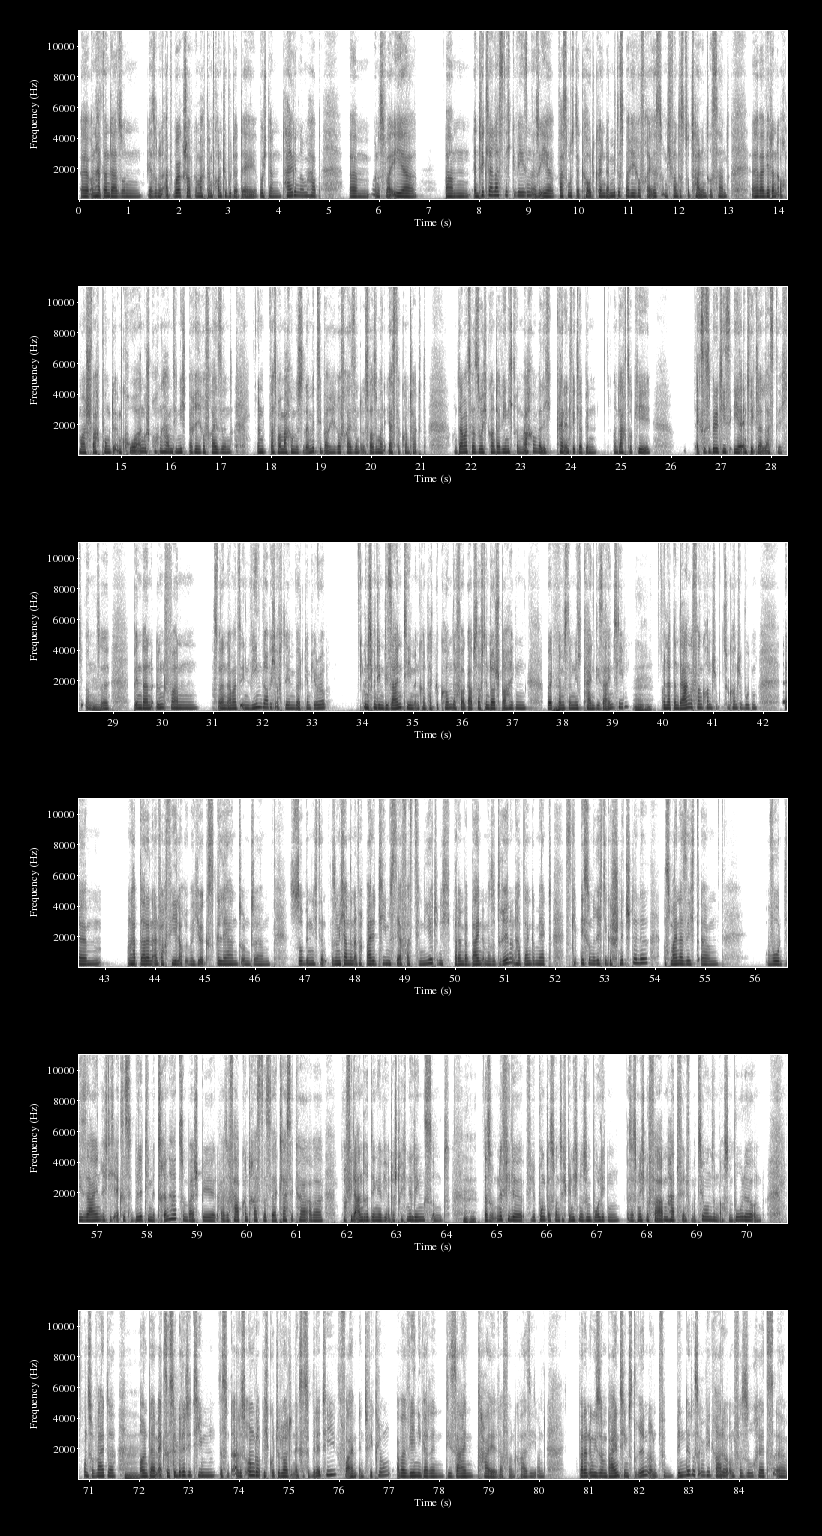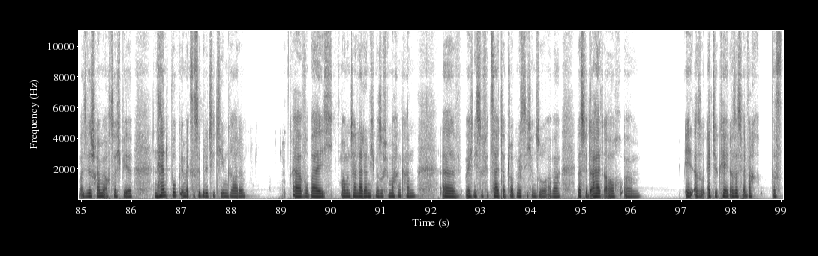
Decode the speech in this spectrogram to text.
äh, und hat dann da so, ein, ja, so eine Art Workshop gemacht beim Contributor Day, wo ich dann teilgenommen habe. Ähm, und es war eher ähm, entwicklerlastig gewesen, also eher, was muss der Code können, damit es barrierefrei ist. Und ich fand das total interessant, äh, weil wir dann auch mal Schwachpunkte im Core angesprochen haben, die nicht barrierefrei sind und was man machen müsste, damit sie barrierefrei sind. Und es war so mein erster Kontakt. Und damals war so, ich konnte da wenig drin machen, weil ich kein Entwickler bin und dachte, okay, Accessibility ist eher entwicklerlastig und Mhm. äh, bin dann irgendwann, das war dann damals in Wien, glaube ich, auf dem WordCamp Europe, bin ich mit dem Design-Team in Kontakt gekommen. Davor gab es auf den deutschsprachigen WordCamps nämlich kein Design-Team Mhm. und habe dann da angefangen contrib zu contributen ähm, und habe da dann einfach viel auch über UX gelernt und ähm, so bin ich dann, also mich haben dann einfach beide Teams sehr fasziniert und ich war dann bei beiden immer so drin und habe dann gemerkt, es gibt nicht so eine richtige Schnittstelle aus meiner Sicht, ähm, wo Design richtig Accessibility mit drin hat, zum Beispiel, also Farbkontraste ist der Klassiker, aber auch viele andere Dinge wie unterstrichene Links und Mhm. also ne, viele, viele Punkte, dass man zum Beispiel nicht nur Symboliken, also dass man nicht nur Farben hat für Informationen, sondern auch Symbole und, und so weiter. Mhm. Und beim Accessibility-Team, das sind alles unglaublich gute Leute in Accessibility, vor allem Entwicklung, aber weniger den Design-Teil davon quasi. Und war dann irgendwie so in beiden Teams drin und verbinde das irgendwie gerade und versuche jetzt, äh, also wir schreiben ja auch zum Beispiel ein Handbook im Accessibility-Team gerade, äh, wobei ich momentan leider nicht mehr so viel machen kann, äh, weil ich nicht so viel Zeit habe, jobmäßig und so, aber dass wir da halt auch, ähm, e also educate, also dass wir einfach das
